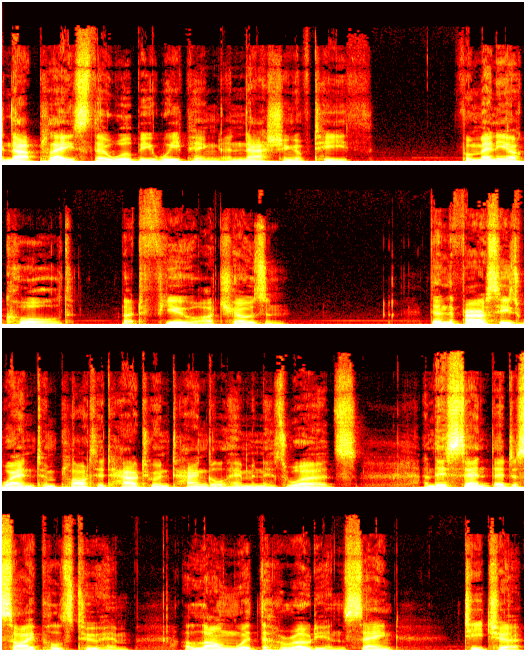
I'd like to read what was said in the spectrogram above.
In that place there will be weeping and gnashing of teeth. For many are called, but few are chosen. Then the Pharisees went and plotted how to entangle him in his words. And they sent their disciples to him, along with the Herodians, saying, Teacher,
